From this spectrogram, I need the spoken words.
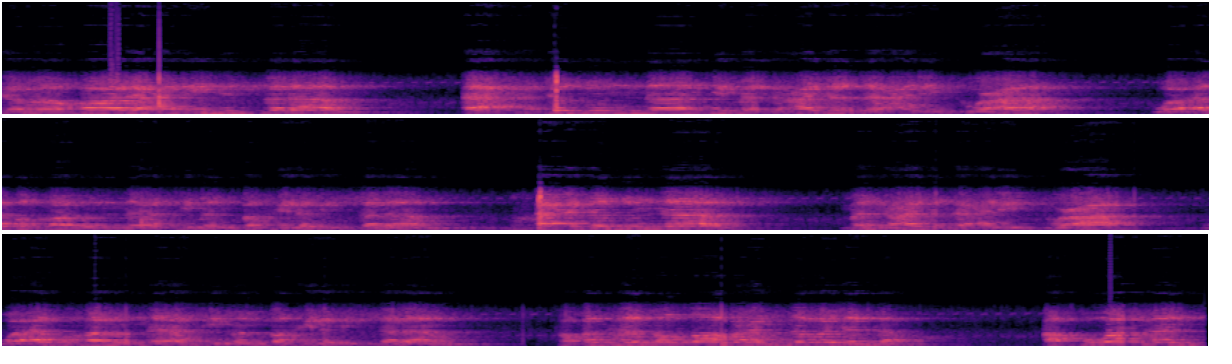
كما قال عليه السلام أعجز الناس من عجز عن الدعاء وأبخل الناس من بخل بالسلام. أعجز الناس من عجز عن الدعاء وأبخل الناس من بخل بالسلام. فقد ذم الله عز وجل أقواما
